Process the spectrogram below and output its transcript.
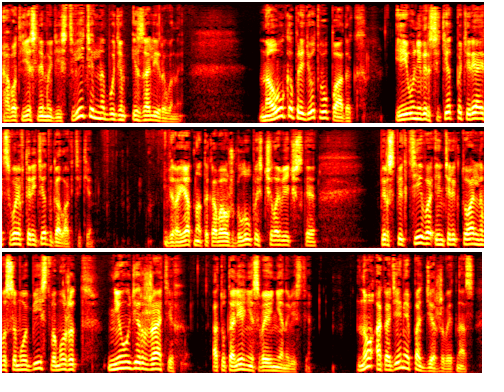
А вот если мы действительно будем изолированы, наука придет в упадок, и университет потеряет свой авторитет в галактике. Вероятно, такова уж глупость человеческая. Перспектива интеллектуального самоубийства может не удержать их от утоления своей ненависти. Но Академия поддерживает нас —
